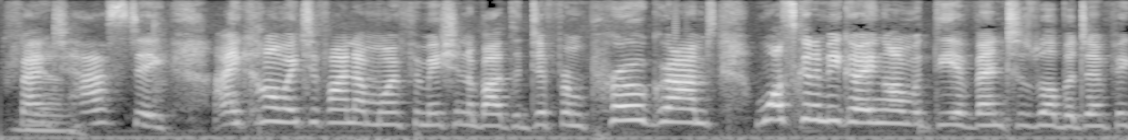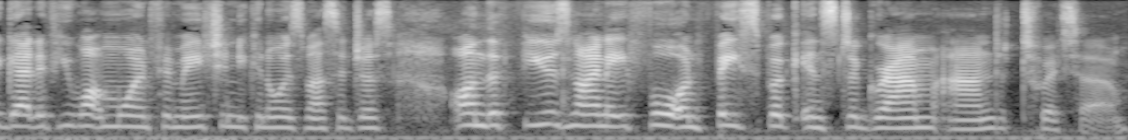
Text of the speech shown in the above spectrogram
Fantastic. Yeah. I can't wait to find out more information about the different programs, what's going to be going on with the event as well. But don't forget, if you want more information, you can always message us on the Fuse 984 on Facebook, Instagram, and Twitter.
